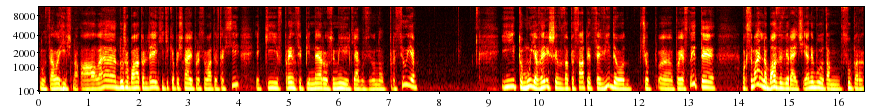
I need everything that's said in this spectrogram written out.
Ну це логічно. Але дуже багато людей, які тільки починають працювати в таксі, які в принципі не розуміють, як воно працює. І тому я вирішив записати це відео, щоб е, пояснити максимально базові речі. Я не буду там супер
